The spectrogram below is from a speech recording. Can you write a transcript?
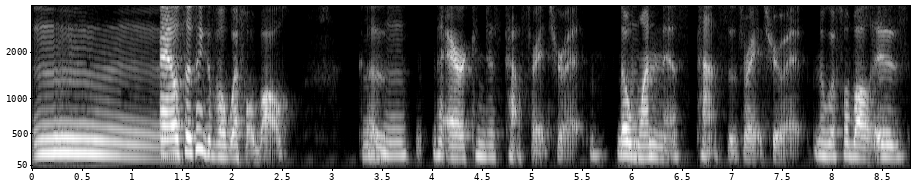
Mm. I also think of a wiffle ball because mm-hmm. the air can just pass right through it. The mm-hmm. oneness passes right through it. The wiffle ball is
